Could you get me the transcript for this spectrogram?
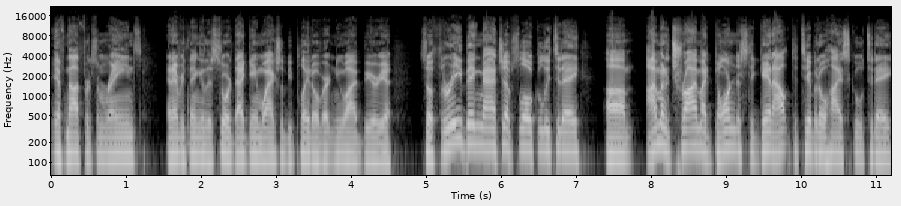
if not for some rains and everything of the sort. That game will actually be played over at New Iberia. So, three big matchups locally today. Um, I'm going to try my darndest to get out to Thibodaux High School today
